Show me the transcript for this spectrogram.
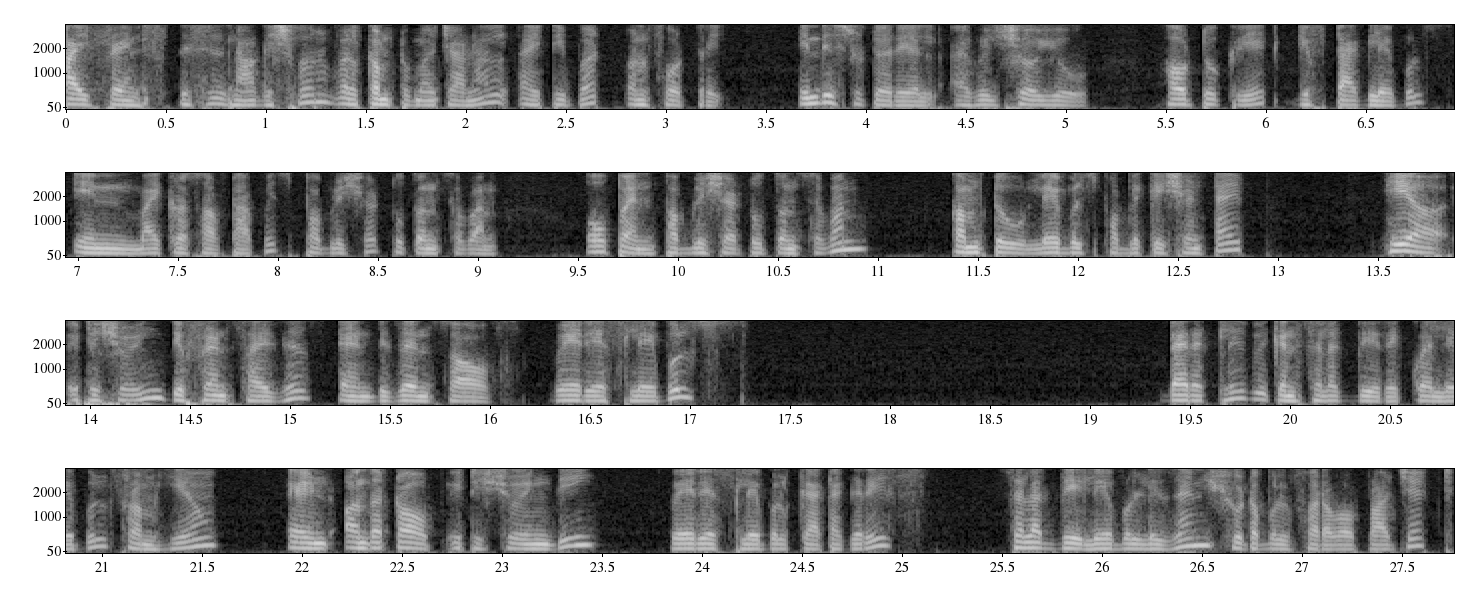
Hi friends, this is Nageshwar. Welcome to my channel ITBird143. In this tutorial, I will show you how to create gift tag labels in Microsoft Office Publisher 2007. Open Publisher 2007, come to Labels Publication Type. Here it is showing different sizes and designs of various labels. Directly we can select the required label from here and on the top it is showing the various label categories. Select the label design suitable for our project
